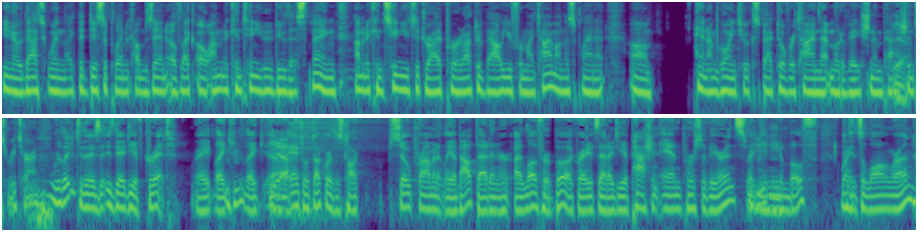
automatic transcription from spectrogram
you know, that's when like the discipline comes in of like, oh, I'm going to continue to do this thing. I'm going to continue to drive productive value for my time on this planet. Um, and I'm going to expect over time that motivation and passion Yeah. to return. related to that is, is the idea of grit, right? Like, like uh, Yeah. Angela Duckworth has talked so prominently about that, and her, I love her book, right? It's that idea of passion and perseverance, right? You need them both because it's a long run.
